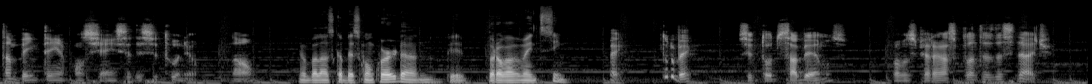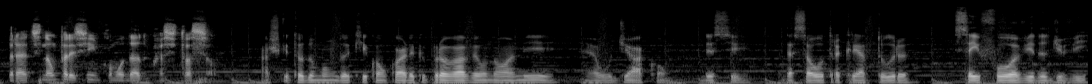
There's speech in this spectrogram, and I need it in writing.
também tenha consciência desse túnel, não? Eu balanço a cabeça concordando, que provavelmente sim. Tudo bem. Se todos sabemos, vamos esperar as plantas da cidade. Bratz não parecia incomodado com a situação. Acho que todo mundo aqui concorda que o provável nome é o Diacon, desse, dessa outra criatura que ceifou a vida de Vi.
